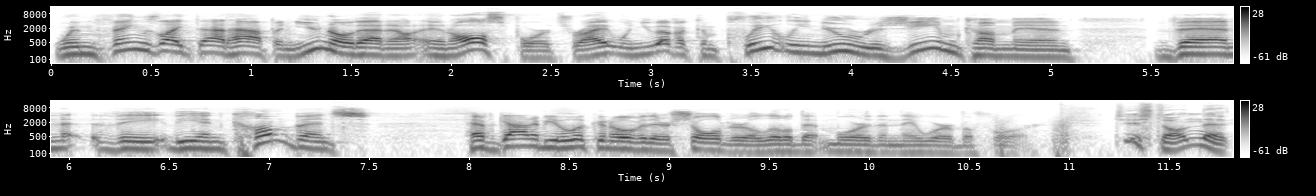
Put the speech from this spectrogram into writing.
when things like that happen, you know that in all sports, right? When you have a completely new regime come in, then the the incumbents have got to be looking over their shoulder a little bit more than they were before. Just on that,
